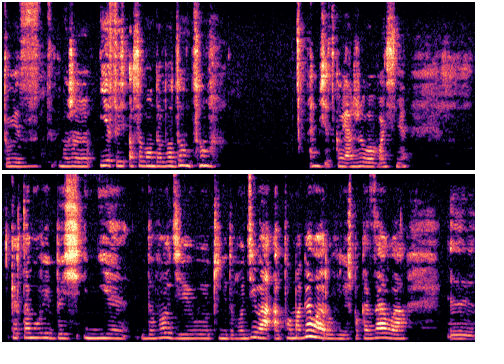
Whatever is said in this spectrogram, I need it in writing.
tu jest, może jesteś osobą dowodzącą. Tak mi się skojarzyło właśnie. Karta mówi, byś nie dowodził, czy nie dowodziła, a pomagała również, pokazała, y,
